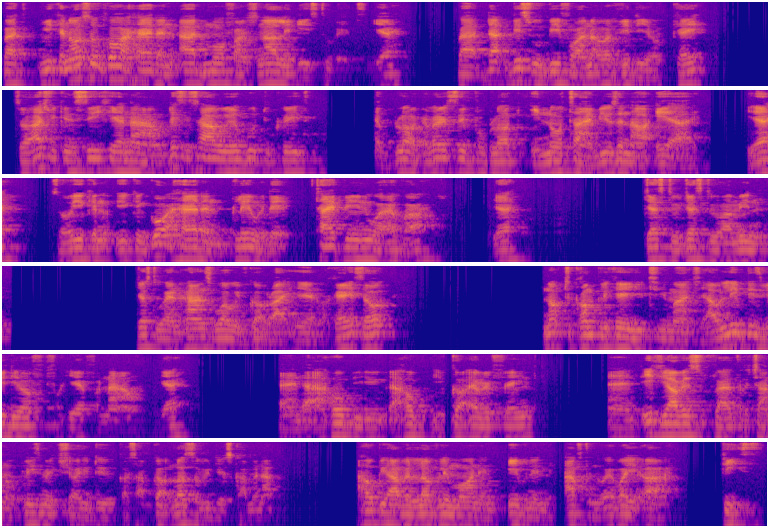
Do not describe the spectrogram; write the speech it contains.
But we can also go ahead and add more functionalities to it. Yeah. But that this will be for another video. Okay. So as you can see here now, this is how we're able to create a blog, a very simple blog in no time using our AI yeah? So you can you can go ahead and play with it. Type in whatever. Yeah? Just to just to i mean just to enhance what we've got right here okay? So not to complicate you too much i'll leave this video for here for now yeah? And i hope you i hope you've got everything. And if you haven't subscribed to the channel please make sure you do because i've got lots of videos coming up I hope you have a lovely morning, evening, afternoon, wherever you are. Peace.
